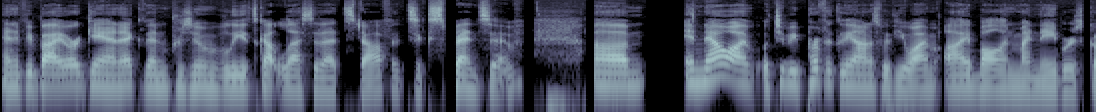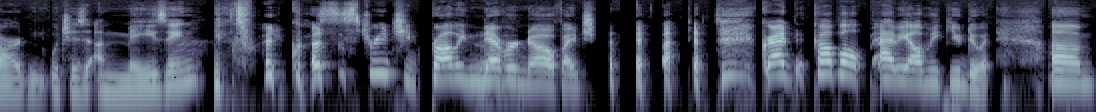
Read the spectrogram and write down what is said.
And if you buy organic, then presumably it's got less of that stuff. It's expensive. Um, and now I'm, to be perfectly honest with you, I'm eyeballing my neighbor's garden, which is amazing. It's right across the street. She'd probably never know if I ch- grabbed a couple. Abby, I'll make you do it. Um,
